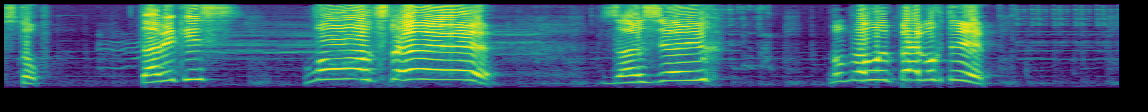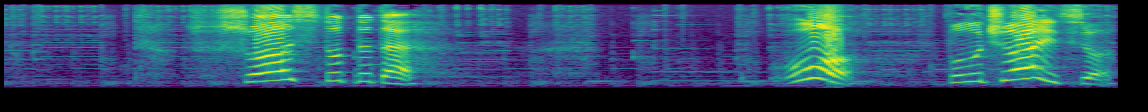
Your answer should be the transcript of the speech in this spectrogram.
Стоп. Там якісь монстри! Зараз я їх попробую перемогти. Щось тут не те. О! Получається.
